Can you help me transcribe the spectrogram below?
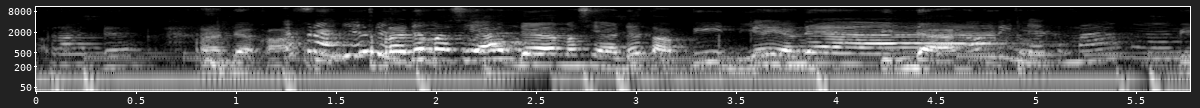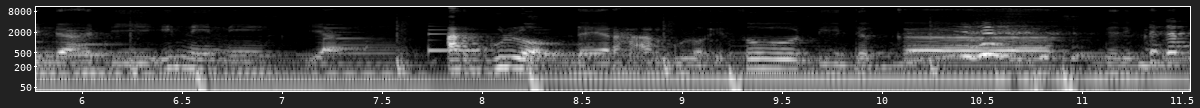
Prada Prada. Prada udah Prada tutup. masih ada, masih ada tapi dia yang Pindah. pindah oh gitu. pindah ke mana pindah di ini nih yang Argulo daerah Argulo itu di dekat dari deket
